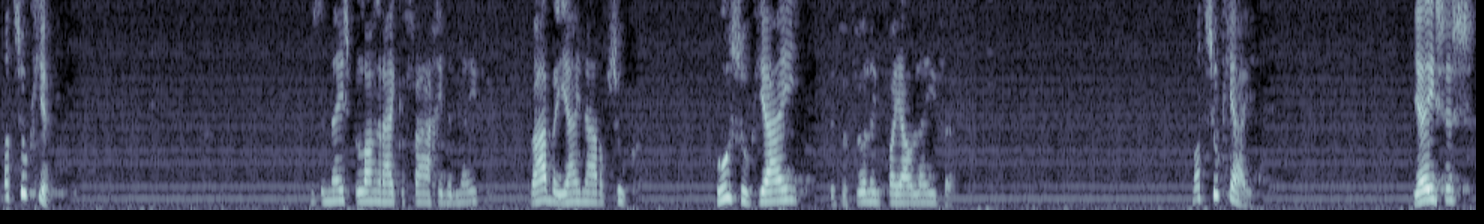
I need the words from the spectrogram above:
Wat zoek je? Dat is de meest belangrijke vraag in het leven. Waar ben jij naar op zoek? Hoe zoek jij de vervulling van jouw leven? Wat zoek jij? Jezus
